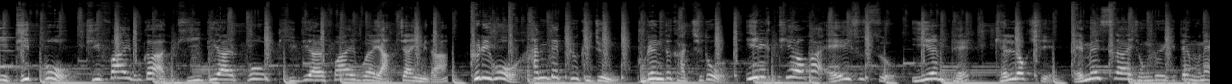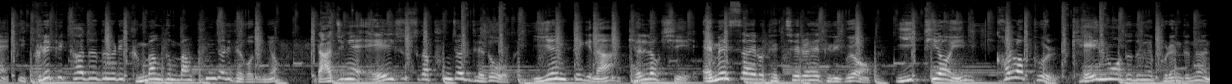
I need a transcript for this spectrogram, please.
이 D4, D5가 DDR4, DDR5의 약자입니다. 그리고 한 대표 기준 브랜드 가치도 1티어가 ASUS, EMTEC, 갤럭시, MSI 정도이기 때문에 이 그래픽 카드들이 금방금방 품절이 되거든요. 나중에 ASUS가 품절이 돼도 EMTEC이나 갤럭시, MSI로 대체를 해드리고요. 2티어인 컬러풀, 게인워드 등의 브랜드는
